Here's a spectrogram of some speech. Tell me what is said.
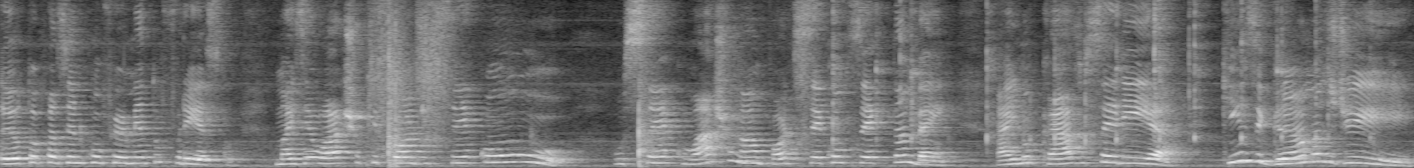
Eu tô fazendo com fermento fresco, mas eu acho que pode ser com o, o seco. Acho não, pode ser com seco também. Aí no caso seria 15 gramas de,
